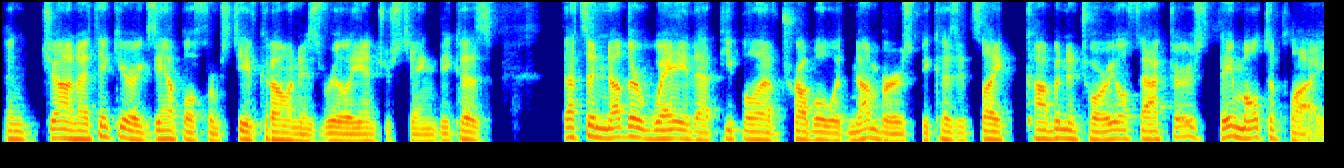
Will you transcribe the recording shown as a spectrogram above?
And John, I think your example from Steve Cohen is really interesting because that's another way that people have trouble with numbers because it's like combinatorial factors, they multiply.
